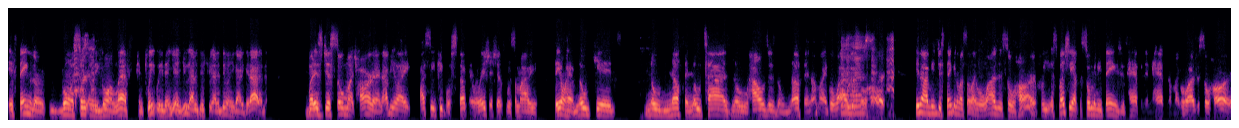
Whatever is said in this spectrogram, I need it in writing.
If things are going certainly going left completely, then yeah, you got to do what you got to do, and you got to get out of it. But it's just so much harder, and I'd be like, I see people stuck in relationships with somebody they don't have no kids, no nothing, no ties, no houses, no nothing. I'm like, well, why is it so hard? you know, I'd be just thinking to myself, like, well, why is it so hard for you? Especially after so many things just happen and happen. I'm like, well, why is it so hard?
